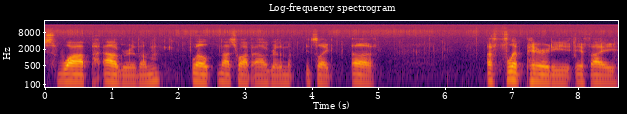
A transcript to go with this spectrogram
swap algorithm. Well, not swap algorithm. It's like a a flip parity, if I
